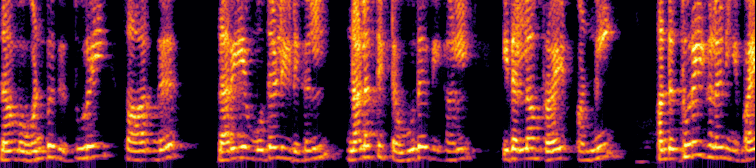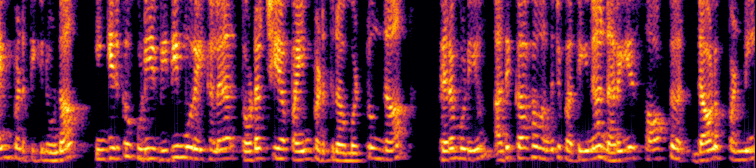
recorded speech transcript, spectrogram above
நாம ஒன்பது துறை சார்ந்து நிறைய முதலீடுகள் நலத்திட்ட உதவிகள் இதெல்லாம் ப்ரொவைட் பண்ணி அந்த துறைகளை நீங்க பயன்படுத்திக்கணும்னா இங்க இருக்கக்கூடிய விதிமுறைகளை தொடர்ச்சியா பயன்படுத்தினா மட்டும்தான் பெற முடியும். அதுக்காக வந்துட்டு பாத்தீங்கன்னா நிறைய சாஃப்ட்வேர் டெவலப் பண்ணி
